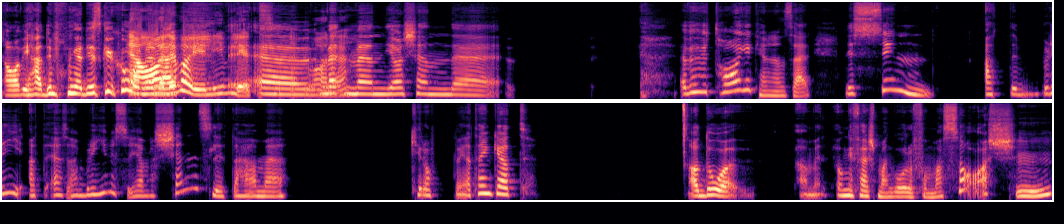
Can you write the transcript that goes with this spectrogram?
ja, vi hade många diskussioner Ja, där. det var ju livligt. Eh, var men, men jag kände överhuvudtaget kan jag känna så här, det är synd att det, blir, att det har blivit så jävla känsligt det här med kroppen. Jag tänker att, ja då, ja, men, ungefär som man går och får massage. Mm.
